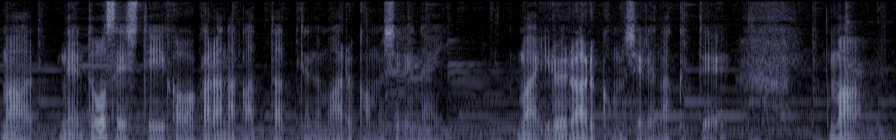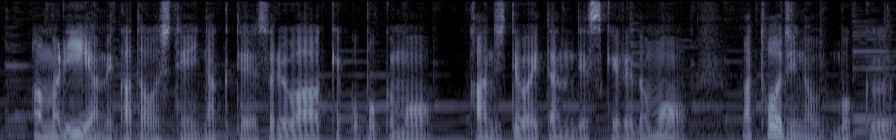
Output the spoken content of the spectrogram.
まあねどう接していいかわからなかったっていうのもあるかもしれない。まあいろいろあるかもしれなくて。まあ、あんまりいいやめ方をしていなくて、それは結構僕も感じてはいたんですけれども、まあ、当時の僕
